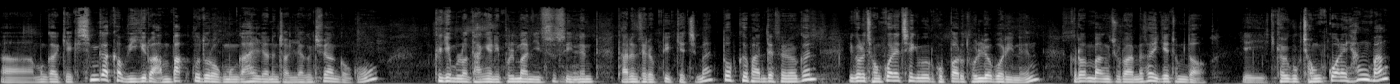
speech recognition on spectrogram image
어, 뭔가 이렇게 심각한 위기로 안 바꾸도록 뭔가 하려는 전략을 취한 거고 그게 물론 당연히 불만이 있을 수 있는 다른 세력도 있겠지만 또 그 반대 세력은 이걸 정권의 책임으로 곧바로 돌려버리는 그런 방주로 하면서 이게 좀 더 이 결국 정권의 향방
